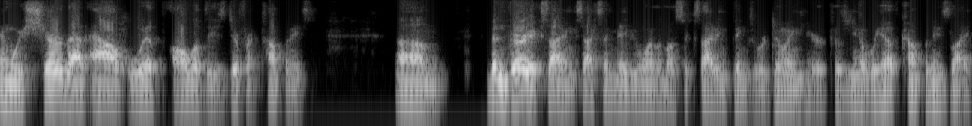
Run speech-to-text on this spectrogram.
and we share that out with all of these different companies. Um, been very exciting. It's actually maybe one of the most exciting things we're doing here because you know we have companies like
